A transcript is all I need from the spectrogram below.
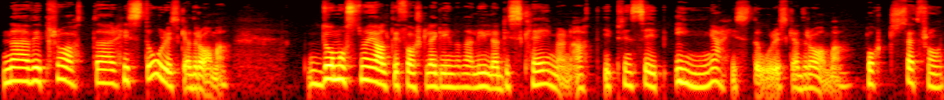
När vi pratar historiska drama då måste man ju alltid först lägga in den här lilla disclaimern att i princip inga historiska drama, bortsett från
